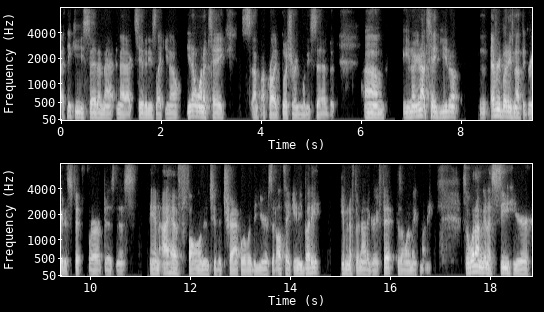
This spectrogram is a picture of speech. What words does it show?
I think he said in that in that activity is like you know you don't want to take I'm, I'm, probably butchering what he said but um, you know you're not taking you know everybody's not the greatest fit for our business and I have fallen into the trap over the years that I'll take anybody even if they're not a great fit because I want to make money. So what I'm going to see here,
